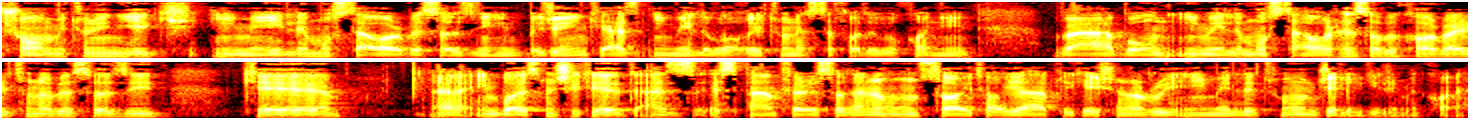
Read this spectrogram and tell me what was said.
شما می‌تونین یک ایمیل مستعار بسازین به جای اینکه از ایمیل واقعیتون استفاده بکنین و با اون ایمیل مستعار حساب کاربریتون رو بسازید که این باعث میشه که از اسپم فرستادن اون سایت ها یا اپلیکیشن ها روی ایمیلتون جلوگیری می‌کنه.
